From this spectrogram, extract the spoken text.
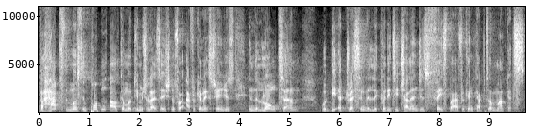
Perhaps the most important outcome of demutualization for African exchanges in the long term would be addressing the liquidity challenges faced by African capital markets.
